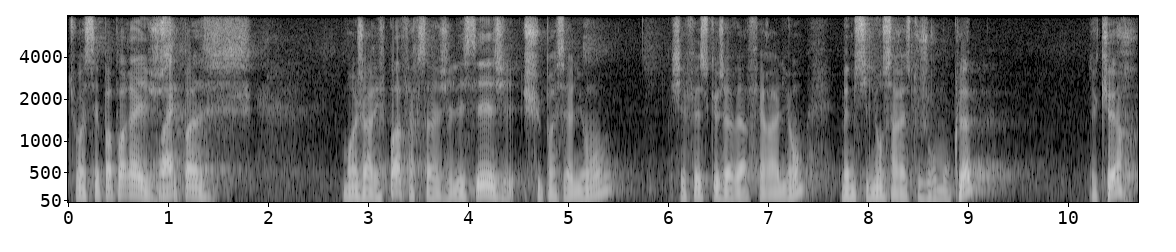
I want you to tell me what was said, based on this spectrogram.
tu vois, c'est pas pareil. Je sais pas, moi, j'arrive pas à faire ça. J'ai laissé, je suis passé à Lyon, j'ai fait ce que j'avais à faire à Lyon, même si Lyon, ça reste toujours mon club de cœur,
